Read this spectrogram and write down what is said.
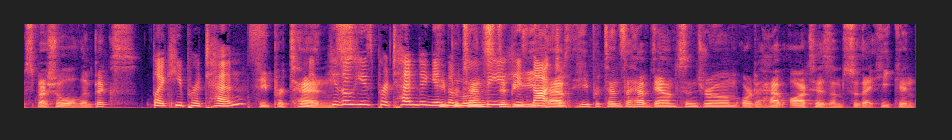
Special Olympics. Like he pretends. He pretends. He's, so he's pretending in he the pretends movie. to be he's not have, just he pretends to have Down syndrome or to have autism so that he can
